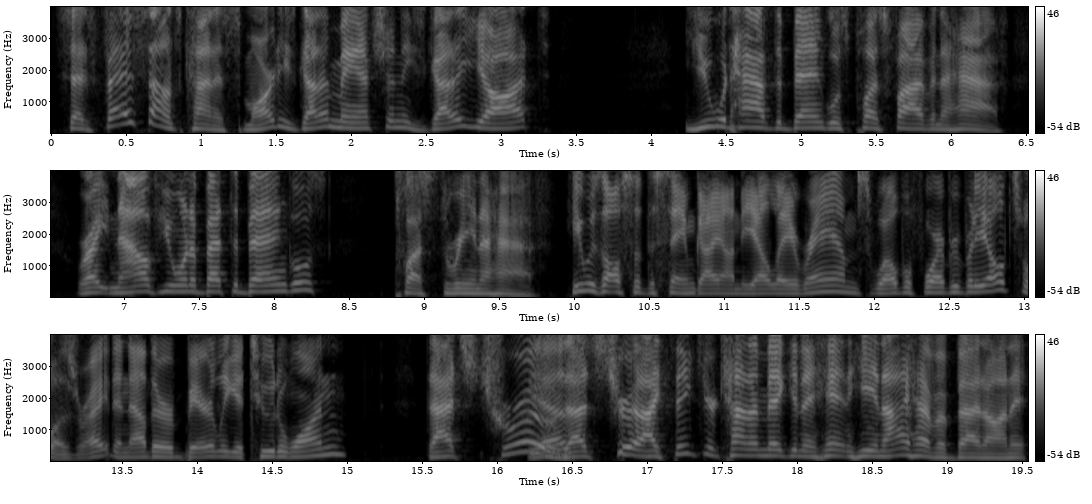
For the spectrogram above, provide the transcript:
said Fez sounds kind of smart. He's got a mansion, he's got a yacht. You would have the Bengals plus five and a half. Right now, if you want to bet the Bengals, plus three and a half. He was also the same guy on the LA Rams well before everybody else was, right? And now they're barely a two to one. That's true. Yes. That's true. I think you're kind of making a hint. He and I have a bet on it.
